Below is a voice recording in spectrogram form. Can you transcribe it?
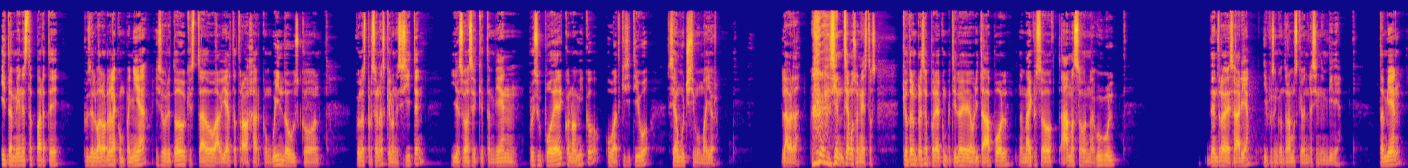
y también esta parte pues del valor de la compañía y sobre todo que he estado abierto a trabajar con Windows, con, con las personas que lo necesiten y eso hace que también pues su poder económico o adquisitivo sea muchísimo mayor. La verdad, seamos honestos. ¿Qué otra empresa podría competirle ahorita a Apple, a Microsoft, a Amazon, a Google? Dentro de esa área y pues encontramos que vendrá siendo Nvidia. También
